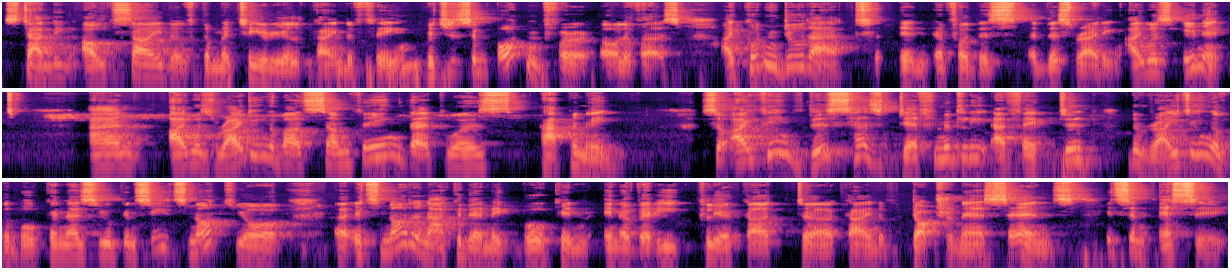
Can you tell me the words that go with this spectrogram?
standing outside of the material kind of thing, which is important for all of us. I couldn't do that in, for this, this writing. I was in it. And I was writing about something that was happening so I think this has definitely affected the writing of the book. And as you can see, it's not your, uh, it's not an academic book in in a very clear cut uh, kind of doctrinaire sense. It's an essay.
